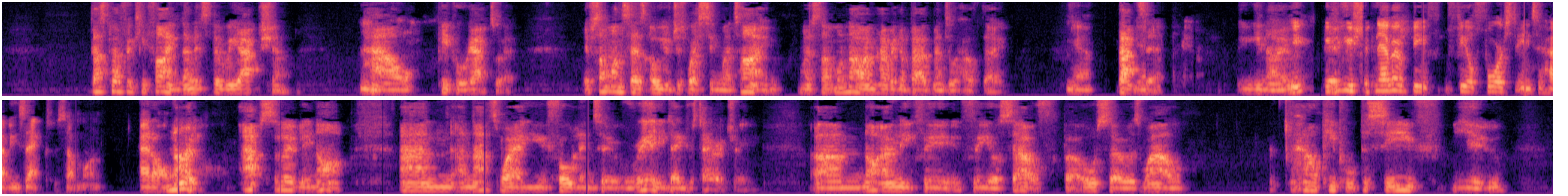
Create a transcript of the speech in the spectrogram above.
that's perfectly fine. Then it's the reaction Mm. how people react to it. If someone says oh you're just wasting my time it's like well no i'm having a bad mental health day. Yeah. That's Yeah. it. You know you, if- you should never be feel forced into having sex with someone at all. No, absolutely not. And and that's where you fall into really dangerous territory. Um, not only for for yourself, but also as well how people perceive you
